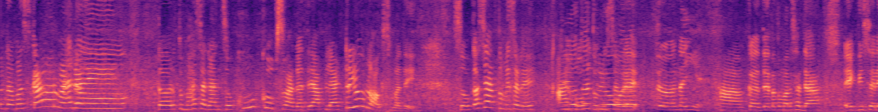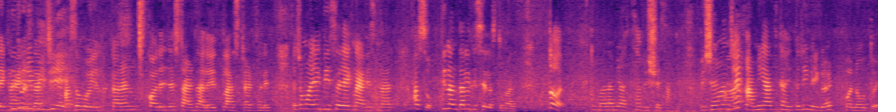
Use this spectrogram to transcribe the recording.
नमस्कार मंडळी. तर तुम्हा सगळ्यांचं खूप खूप स्वागत आहे आपल्या ट्रिओ ब्लॉग्समध्ये. सो कसे आहात तुम्ही सगळे? आय होप तुम्ही सगळे नाहीये. हा कळते आता तुम्हाला सध्या एक दिसेल एक नाही दिसणार. असं होईल. कारण कॉलेजेस स्टार्ट झालेत क्लास स्टार्ट झालेत. त्याच्यामुळे एक दिसेल एक नाही दिसणार. असो ती नंतर दिसेलच तुम्हाला. तर तुम्हाला मी आजचा विषय सांगते. विषय म्हणजे आम्ही आज काहीतरी वेगळं बनवतोय.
